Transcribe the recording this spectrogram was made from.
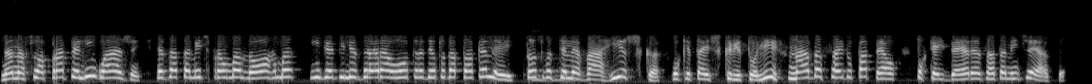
né, na sua própria linguagem, exatamente para uma norma inviabilizar a outra dentro da própria lei. Então, se você levar à risca o que está escrito ali, nada sai do papel, porque a ideia era exatamente essa.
